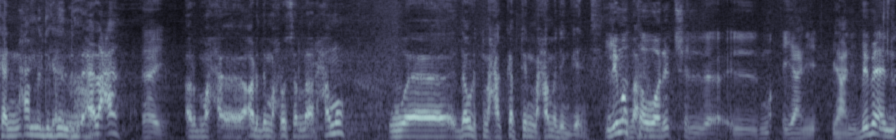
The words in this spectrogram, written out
كان محمد الجندي. القلعه أيوه. أرض محروس الله يرحمه. ودوره مع الكابتن محمد الجندي ليه ما. اتطورتش. يعني يعني بما إن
